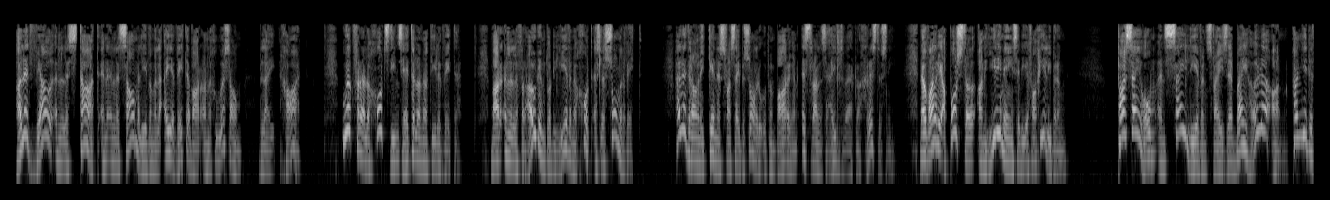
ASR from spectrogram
Hulle het wel in hulle staat en in hulle samelewing hulle eie wette waaraan hulle gehoorsaam bly gehad. Ook vir hulle godsdiens het hulle natuurlik wette. Maar in hulle verhouding tot die lewende God is hulle sonder wet. Hulle dra nie kennis van sy besondere openbaring aan Israel en sy heilswerk aan Christus nie. Nou wanneer die apostel aan hierdie mense die evangelie bring, pas hy hom in sy lewenswyse by hulle aan. Kan jy dit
